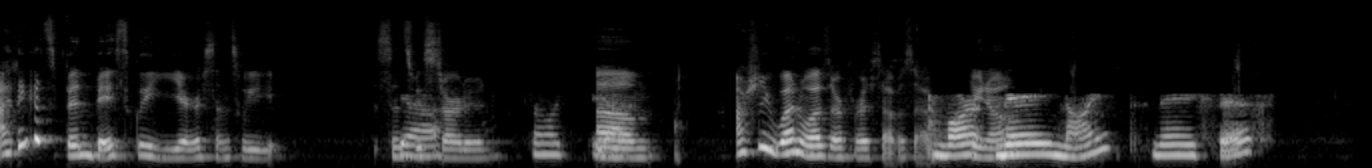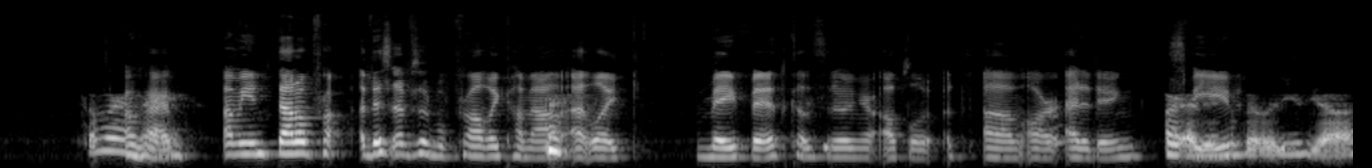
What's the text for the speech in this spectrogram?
I think it's been basically a year since we since we started. So, like, yeah. Um actually when was our first episode? Mar- Do you know? May 9th? May 5th? Somewhere in Okay. May. I mean, that'll pro- this episode will probably come out at like May 5th considering our upload um our editing Our speed. editing abilities, yeah.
